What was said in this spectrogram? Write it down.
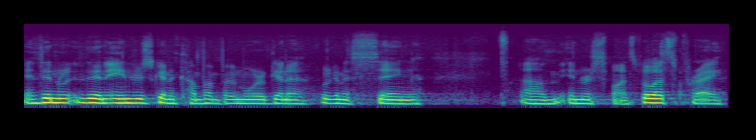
and then, then Andrew's going to come up and we're going to we're to sing um, in response. But let's pray.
